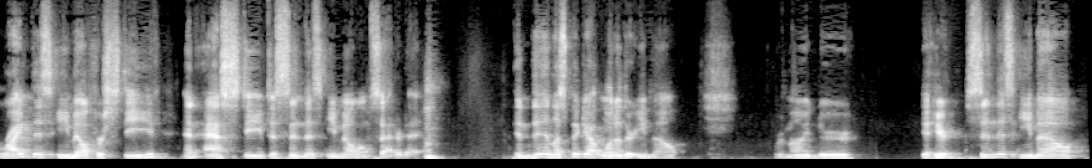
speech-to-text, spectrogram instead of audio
write this email for Steve and ask Steve to send this email on Saturday. And then let's pick out one other email. Reminder. Yeah, here. Send this email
